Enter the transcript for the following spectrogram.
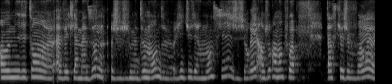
en militant euh, avec l'Amazon, je, me demande régulièrement si j'aurai un jour un emploi. Parce que je vois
